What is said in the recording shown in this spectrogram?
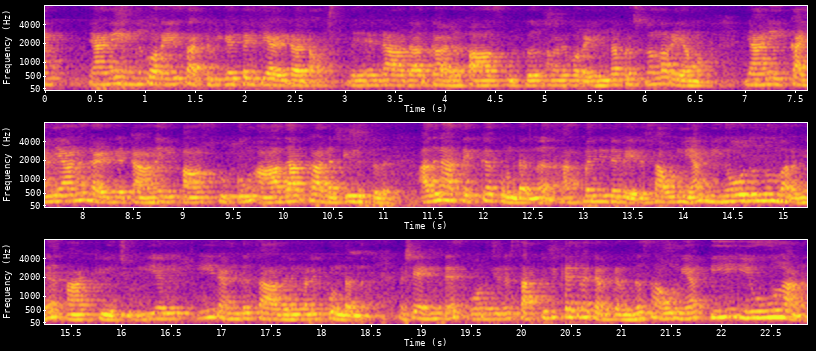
ഹായ് ഞാൻ ഇന്ന് കുറേ സർട്ടിഫിക്കറ്റ് ഒക്കെ ആയിട്ടാട്ടോ. എന്റെ ആധാർ കാർഡ് പാസ്ബുക്ക് അങ്ങനെ കുറേ. എന്താ പ്രശ്നം എന്ന് അറിയാമോ ഞാൻ ഈ കല്യാണം കഴിഞ്ഞിട്ടാണ് ഈ പാസ്ബുക്കും ആധാർ കാർഡൊക്കെ എടുത്തത്. അതിനകത്തൊക്കെ കൊണ്ടുവന്ന് ഹസ്ബൻഡിന്റെ പേര് സൗമ്യ വിനോദ് എന്നും പറഞ്ഞ് ആക്കി വെച്ചു. ഈ ഈ രണ്ട് സാധനങ്ങളിൽ കൊണ്ടുവന്ന്. പക്ഷേ എന്റെ ഒറിജിനൽ സർട്ടിഫിക്കറ്റിലൊക്കെ കിടക്കുന്നത് സൗമ്യ പി യു എന്നാണ്.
